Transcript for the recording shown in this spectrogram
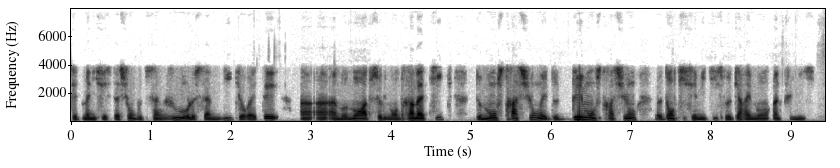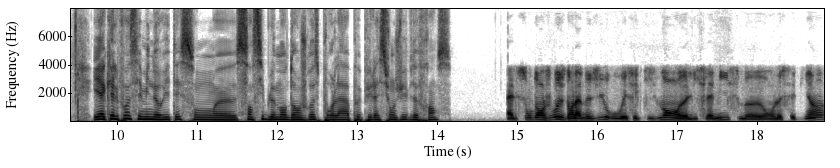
cette manifestation au bout de cinq jours, le samedi, qui aurait été un, moment absolument dramatique de monstration et de démonstration d'antisémitisme carrément impuni. Et à quel point ces minorités sont euh, sensiblement dangereuses pour la population juive de France? Elles sont dangereuses dans la mesure où effectivement euh, l'islamisme, euh, on le sait bien,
